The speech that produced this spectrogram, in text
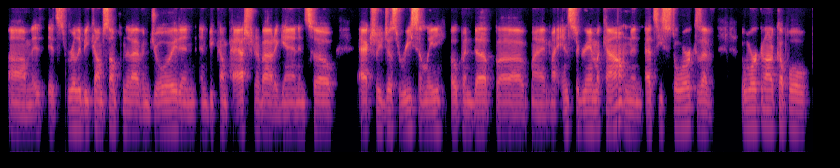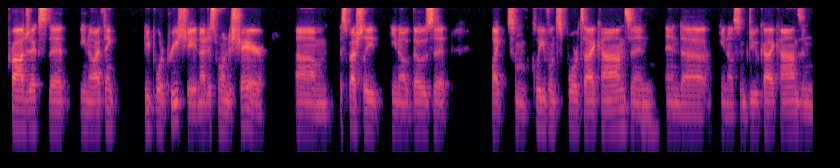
um, it, it's really become something that I've enjoyed and, and become passionate about again. And so actually just recently opened up uh, my, my Instagram account and an Etsy store because I've been working on a couple projects that, you know, I think people would appreciate. And I just wanted to share, um, especially, you know, those that like some Cleveland sports icons and, and, uh, you know, some Duke icons and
